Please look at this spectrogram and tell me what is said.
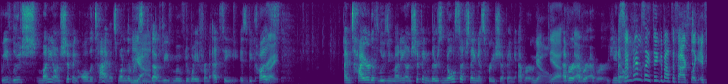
we lose money on shipping all the time. It's one of the reasons Yeah. that we've moved away from Etsy is because Right. I'm tired of losing money on shipping. There's no such thing as free shipping ever. no. yeah. Ever, no. ever, ever. You know. Sometimes I think about the fact, like if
